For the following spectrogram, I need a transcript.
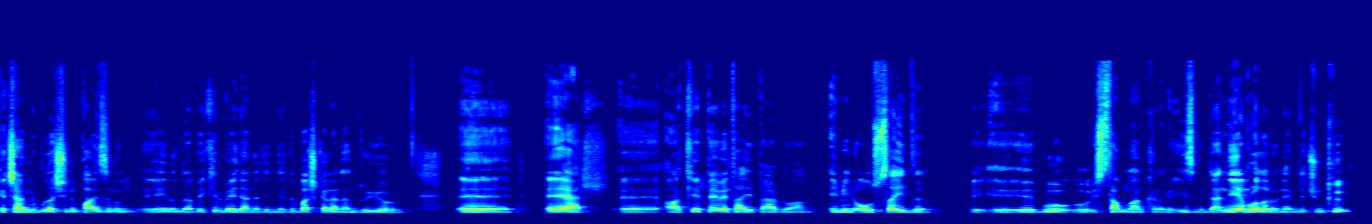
geçen gün burada Şirin Payzı'nın yayınında Bekir Bey'den de dinledim. Başka yerlerden duyuyorum. E, eğer e, AKP ve Tayyip Erdoğan emin olsaydı bu İstanbul, Ankara ve İzmir'den. Niye buralar önemli? Çünkü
